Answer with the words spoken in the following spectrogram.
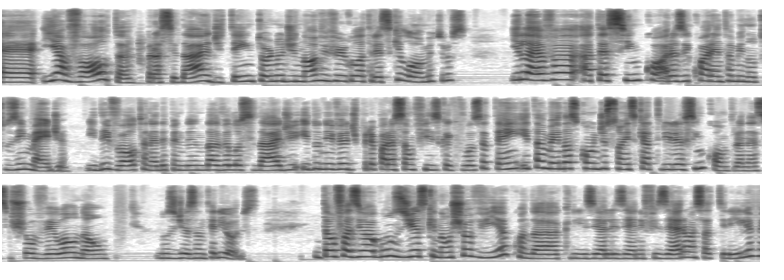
é, e a volta para a cidade tem em torno de 9,3 quilômetros e leva até 5 horas e 40 minutos em média. E de volta, né, dependendo da velocidade e do nível de preparação física que você tem e também das condições que a trilha se encontra, né, se choveu ou não nos dias anteriores. Então faziam alguns dias que não chovia quando a Cris e a Lisiane fizeram essa trilha,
